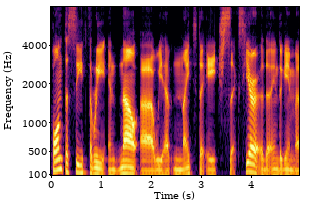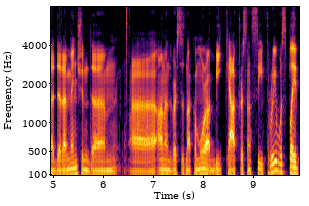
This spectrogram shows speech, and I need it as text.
Pawn to c3, and now uh, we have knight to h6. Here uh, the, in the game uh, that I mentioned, um, uh, Anand versus Nakamura, b captures and c3 was played,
